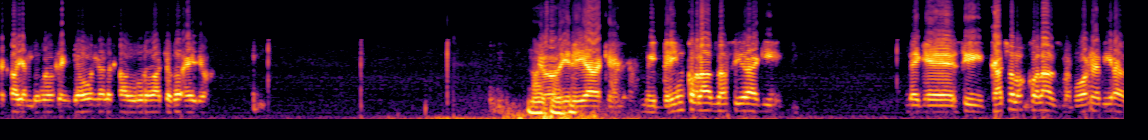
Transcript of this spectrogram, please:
está bien duro, King Jones está duro, Hacho, todos ellos. Nice, Yo nice. diría que mi dream collabs así de aquí, de que si cacho los collabs me puedo retirar.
